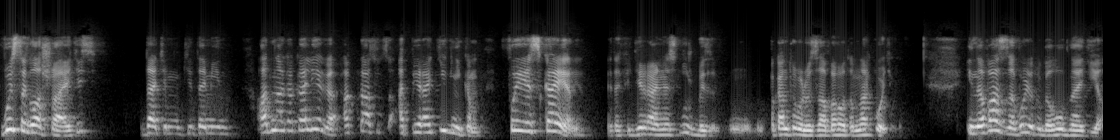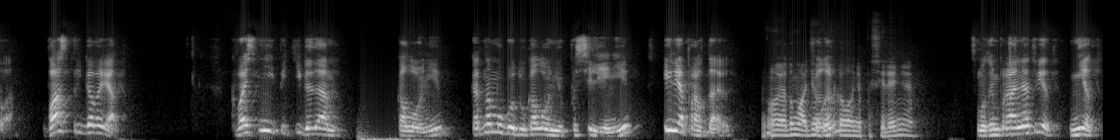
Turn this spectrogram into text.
Вы соглашаетесь дать ему кетамин, однако коллега оказывается оперативником ФСКН, это Федеральная служба по контролю за оборотом наркотиков, и на вас заводят уголовное дело. Вас приговорят к 8-5 годам колонии, к одному году колонию поселения или оправдают. Ну, я думаю, один Федор? год колонии поселения. Смотрим правильный ответ. Нет,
